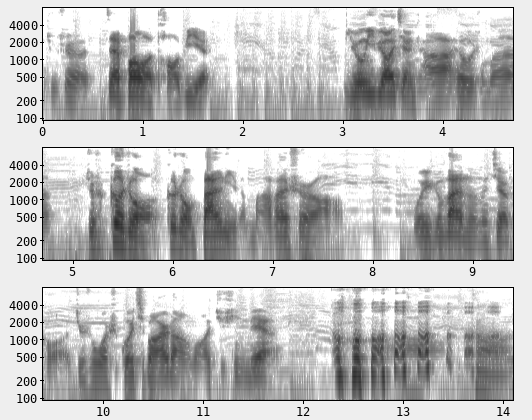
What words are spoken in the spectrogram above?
就是在帮我逃避仪容仪表检查，还有什么就是各种各种班里的麻烦事儿啊。我有一个万能的借口，就是我是国旗班的，我要去训练。哦，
